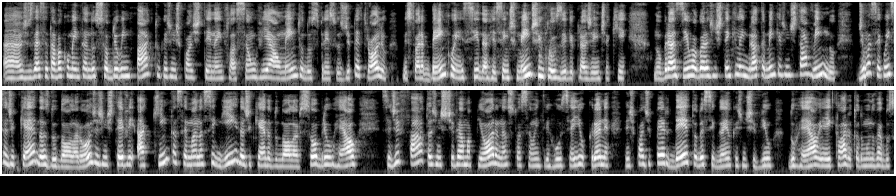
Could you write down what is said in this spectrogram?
Uh, José, você estava comentando sobre o impacto que a gente pode ter na inflação via aumento dos preços de petróleo, uma história bem conhecida recentemente, inclusive para a gente aqui no Brasil. Agora a gente tem que lembrar também que a gente está vindo de uma sequência de quedas do dólar. Hoje a gente teve a quinta semana seguida de queda do dólar sobre o real. Se de fato a gente tiver uma piora na situação entre Rússia e Ucrânia, a gente pode perder todo esse ganho que a gente viu do real, e aí, claro, todo mundo vai buscar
